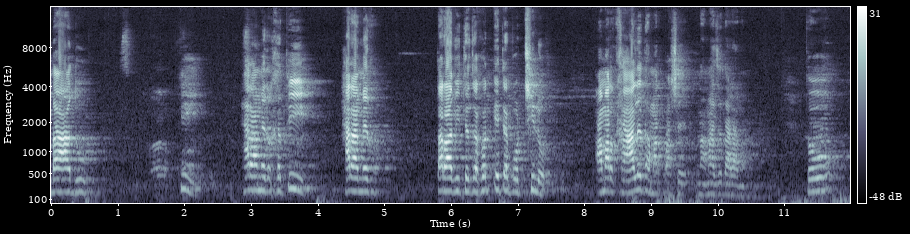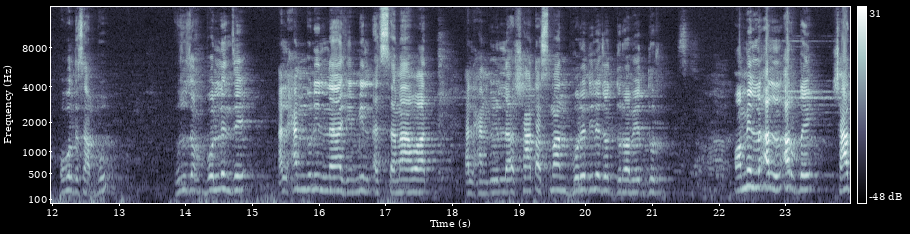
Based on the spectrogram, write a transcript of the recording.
بعد কি হারামের খতিব হারামের তারাবিতে যখন এটা পড়ছিল আমার খালেদ আমার পাশে নামাজে দাঁড়ানো তো ও বলতেছে আব্বু হুজুর যখন বললেন যে আলহামদুলিল্লাহ মিল আসসামাওয়াত আলহামদুলিল্লাহ সাত আসমান ভরে দিলে যদ্দুর হবে দূর অমিল আল আর্দে সাত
